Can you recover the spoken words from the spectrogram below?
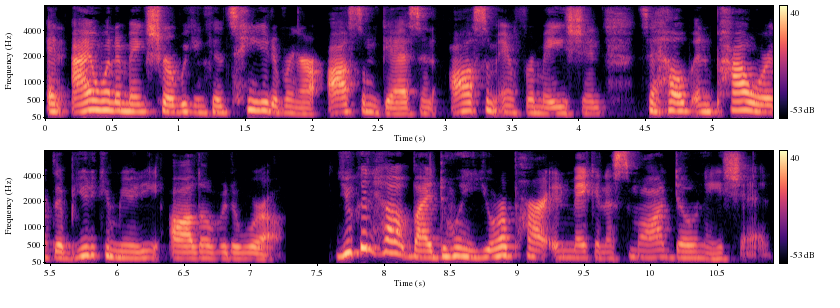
And I want to make sure we can continue to bring our awesome guests and awesome information to help empower the beauty community all over the world. You can help by doing your part in making a small donation.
